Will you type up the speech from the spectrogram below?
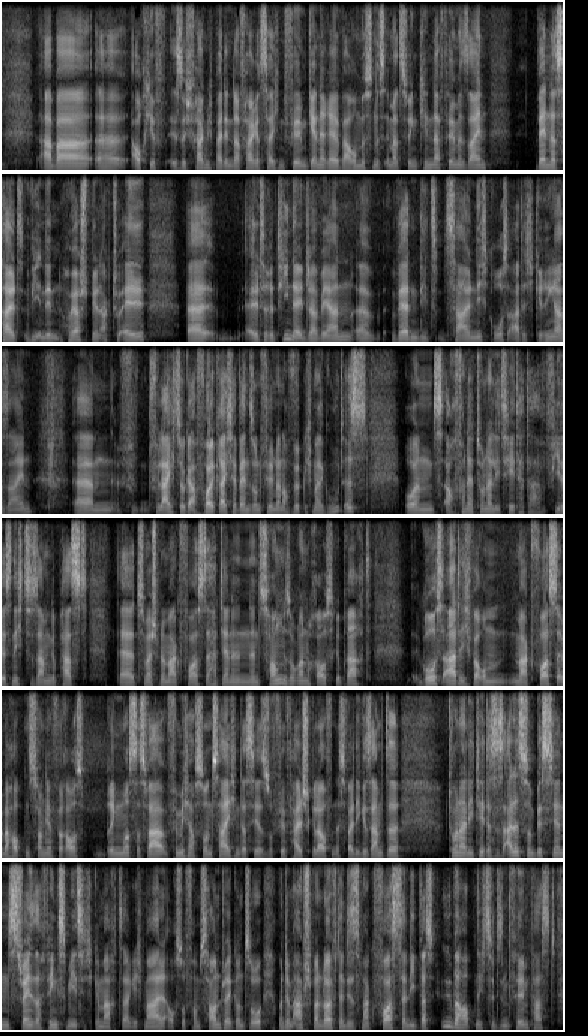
Aber äh, auch hier, also ich frage mich bei den Fragezeichen Filmen generell, warum müssen es immer zwingend Kinderfilme sein, wenn das halt wie in den Hörspielen aktuell äh, ältere Teenager wären, äh, werden die Zahlen nicht großartig geringer sein. Ähm, vielleicht sogar erfolgreicher, wenn so ein Film dann auch wirklich mal gut ist. Und auch von der Tonalität hat da vieles nicht zusammengepasst. Äh, zum Beispiel Mark Forster hat ja einen, Song sogar noch rausgebracht. Großartig, warum Mark Forster überhaupt einen Song hierfür rausbringen muss. Das war für mich auch so ein Zeichen, dass hier so viel falsch gelaufen ist, weil die gesamte Tonalität, das ist alles so ein bisschen Stranger Things mäßig gemacht, sage ich mal, auch so vom Soundtrack und so. Und im Abspann läuft dann dieses Mark Forster Lied, was überhaupt nicht zu diesem Film passt.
